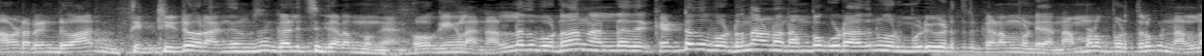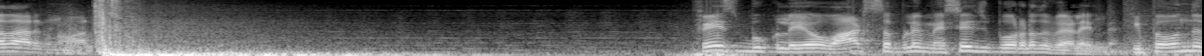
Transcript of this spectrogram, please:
அவனை ரெண்டு வாரம் திட்டிட்டு ஒரு அஞ்சு நிமிஷம் கழிச்சு கிளம்புங்க. ஓகேங்களா நல்லது போட்டு தான் நல்லது. கெட்டது போட்டு அவனை நம்பக்கூடாதுன்னு ஒரு முடிவு எடுத்துட்டு கிளம்ப முடியாது நம்மளை பொறுத்தவரைக்கும் நல்லதாக இருக்கணும். ஃபேஸ்புக்லேயோ வாட்ஸ்அப்லேயோ மெசேஜ் போடுறது வேலை இல்லை. இப்போ வந்து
